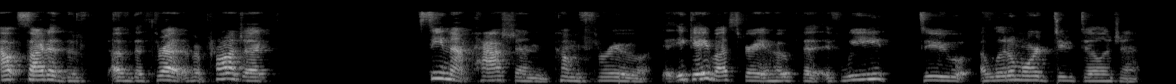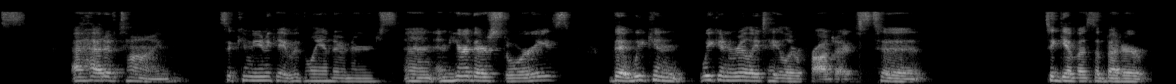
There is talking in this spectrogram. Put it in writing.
outside of the of the threat of a project, that passion come through, it it gave us great hope that if we do a little more due diligence ahead of time to communicate with landowners and and hear their stories that we can we can really tailor projects to to give us a better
